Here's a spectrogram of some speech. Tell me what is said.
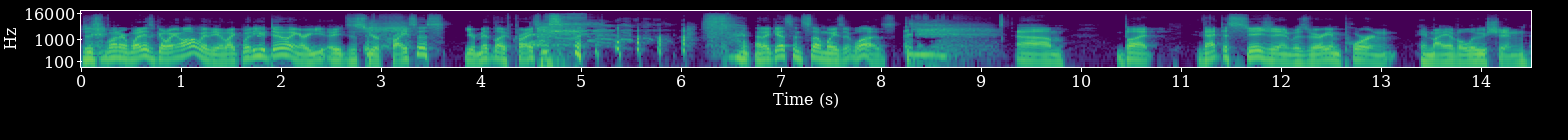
Just wondering what is going on with you. Like, what are you doing? Are you, is this your crisis? your midlife crisis. and I guess in some ways it was. Um, but that decision was very important in my evolution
